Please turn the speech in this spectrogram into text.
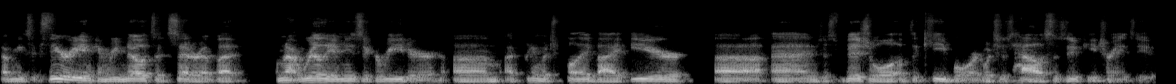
of music theory and can read notes, etc. But I'm not really a music reader. Um, I pretty much play by ear uh, and just visual of the keyboard, which is how Suzuki trains you.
